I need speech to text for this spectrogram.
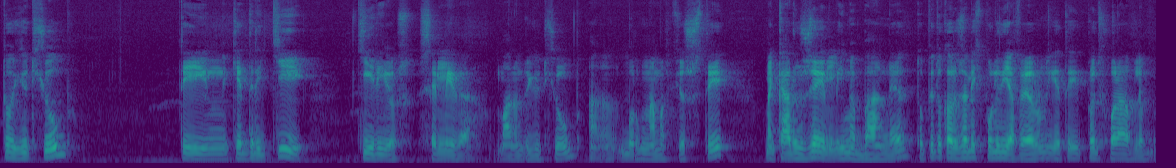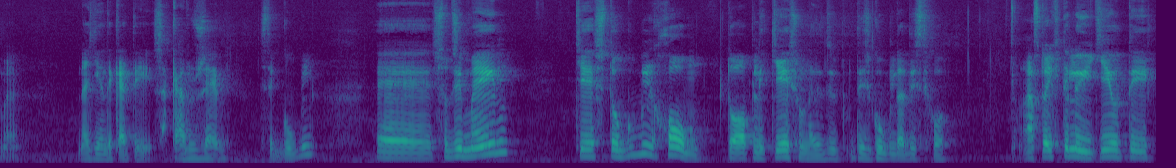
το YouTube, την κεντρική κυρίως σελίδα μάλλον του YouTube, αν μπορούμε να είμαστε πιο σωστοί, με καρουζέλ ή με banner, το οποίο το καρουζέλ έχει πολύ ενδιαφέρον γιατί πρώτη φορά βλέπουμε να γίνεται κάτι σαν καρουζέλ στην Google, ε, στο Gmail και στο Google Home, το application δηλαδή, της Google αντίστοιχο. Αυτό έχει τη λογική ότι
